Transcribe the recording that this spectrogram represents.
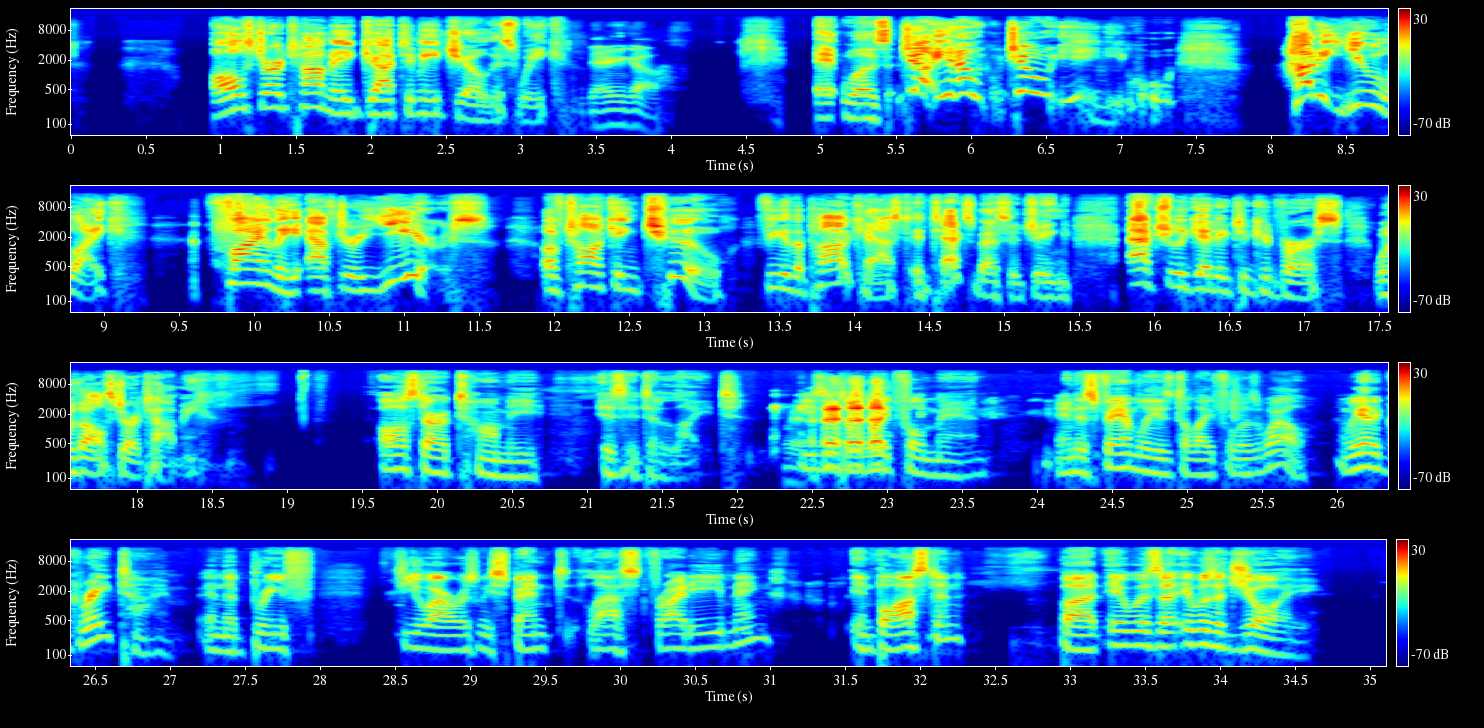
All Star Tommy got to meet Joe this week. There you go. It was Joe. You know, Joe. y- y- hmm. How do you like finally after years of talking to via the podcast and text messaging, actually getting to converse with All Star Tommy? All Star Tommy is a delight. He's a delightful man, and his family is delightful as well. And we had a great time in the brief few hours we spent last Friday evening in Boston. But it was a it was a joy.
